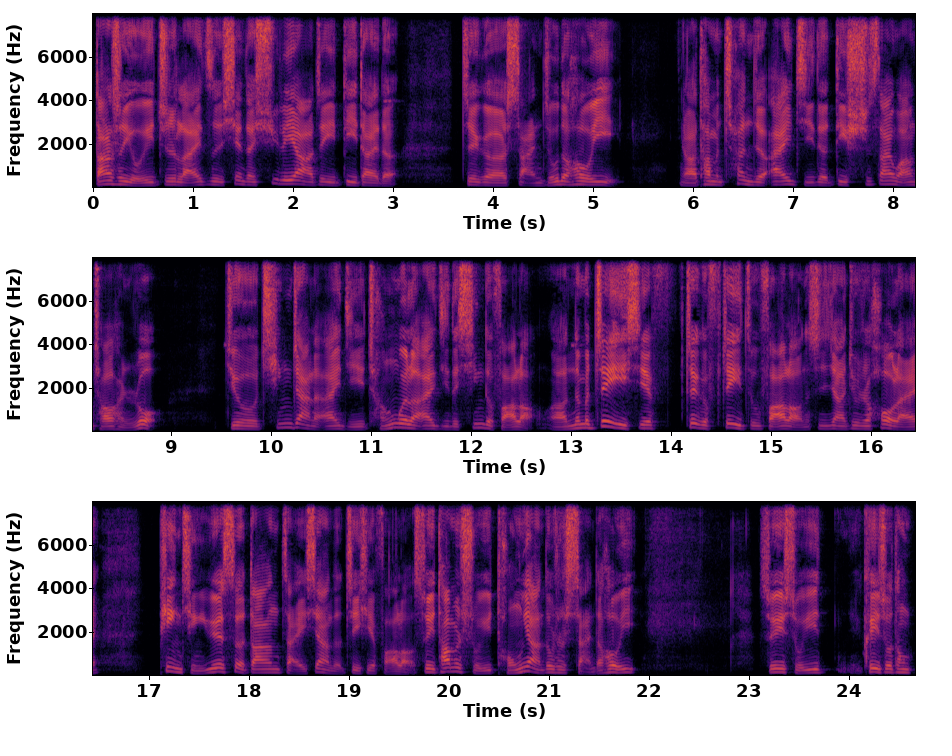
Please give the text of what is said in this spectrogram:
当时有一支来自现在叙利亚这一地带的。这个闪族的后裔啊，他们趁着埃及的第十三王朝很弱，就侵占了埃及，成为了埃及的新的法老啊。那么这一些这个这一族法老呢，实际上就是后来聘请约瑟当宰相的这些法老，所以他们属于同样都是闪的后裔，所以属于可以说从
